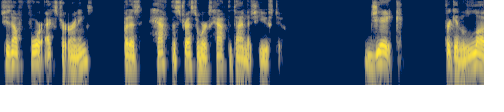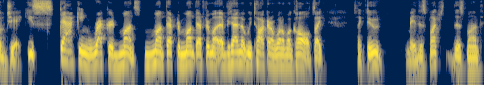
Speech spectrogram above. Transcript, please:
she's now four extra earnings, but has half the stress and works half the time that she used to. Jake, freaking love Jake. He's stacking record months, month after month after month. Every time that we talk on our one-on-one call, it's like, it's like, dude, made this much this month.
